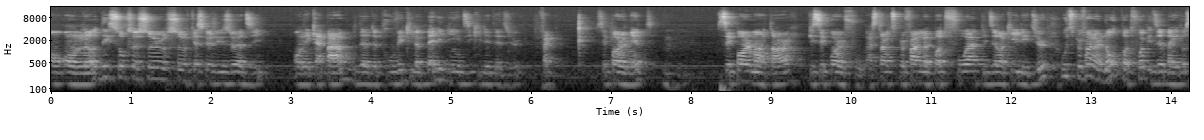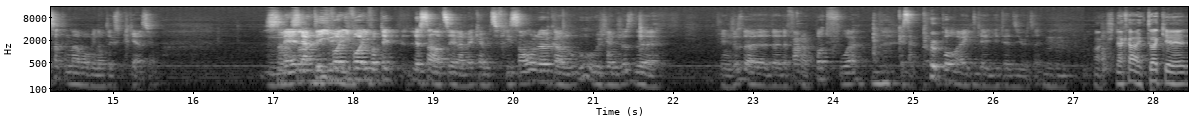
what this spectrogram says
On, on a des sources sûres sur qu'est-ce que Jésus a dit. On est capable de, de prouver qu'il a bel et bien dit qu'il était Dieu. Fait c'est pas un mythe, c'est pas un menteur, puis c'est pas un fou. À cette heure, tu peux faire le pas de foi puis dire OK, il est Dieu, ou tu peux faire un autre pas de foi puis dire ben il doit certainement avoir une autre explication. Sans- Mais sans l'athée, il va, il va, il va peut-être le sentir avec un petit frisson, là, comme Ouh, je viens juste de. Je viens juste de, de- de faire un pas de foi que ça peut pas être qu'il était Dieu. tu sais. Ouais, je suis d'accord avec toi que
